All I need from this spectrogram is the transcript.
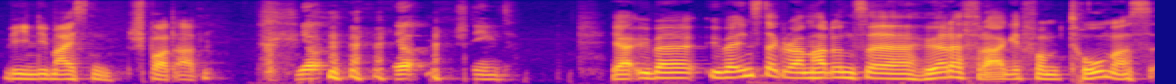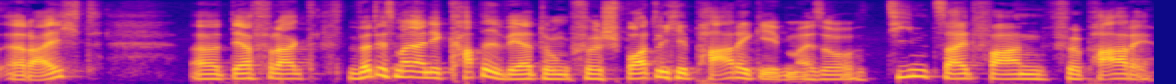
Wie in die meisten Sportarten. Ja, ja, stimmt. Ja, über, über Instagram hat uns eine Hörerfrage vom Thomas erreicht. Äh, der fragt, wird es mal eine Kappelwertung für sportliche Paare geben, also Teamzeitfahren für Paare?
